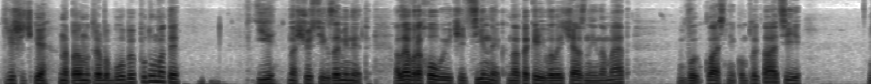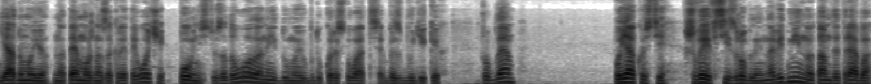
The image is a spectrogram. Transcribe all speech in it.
Трішечки, напевно, треба було би подумати і на щось їх замінити. Але враховуючи цінник на такий величезний намет в класній комплектації, я думаю, на те можна закрити очі. Повністю задоволений. Думаю, буду користуватися без будь-яких проблем. По якості шви всі зроблені на відмінно, там, де треба,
